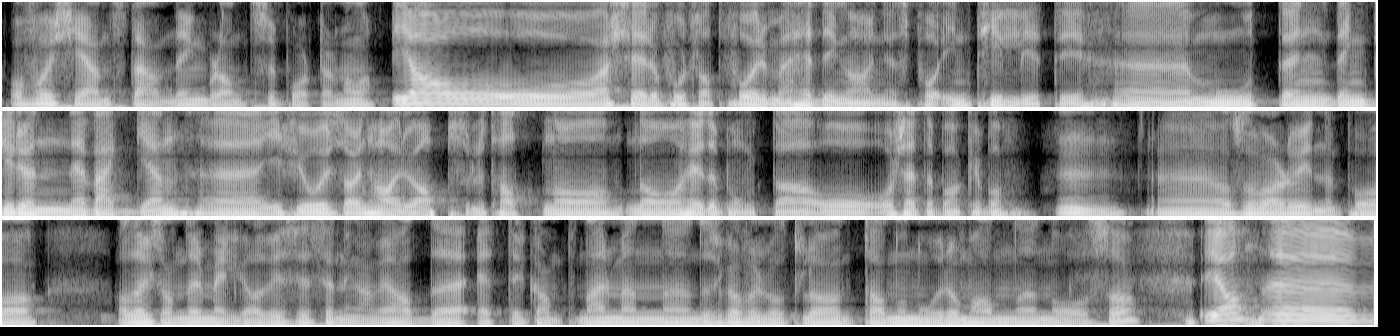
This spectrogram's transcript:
og fortjent standing blant supporterne. da. Ja, og, og jeg ser jo fortsatt for meg headinga hans på Intility eh, mot den, den, grønne veggen eh, i fjor, så han har jo absolutt hatt noen noe høydepunkter å, å se tilbake på. Mm. Eh, og så var du inne på Alexander Melgalvis i sendinga vi hadde etter kampen her, men eh, du skal få lov til å ta noen ord om han eh, nå også? Ja, eh,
